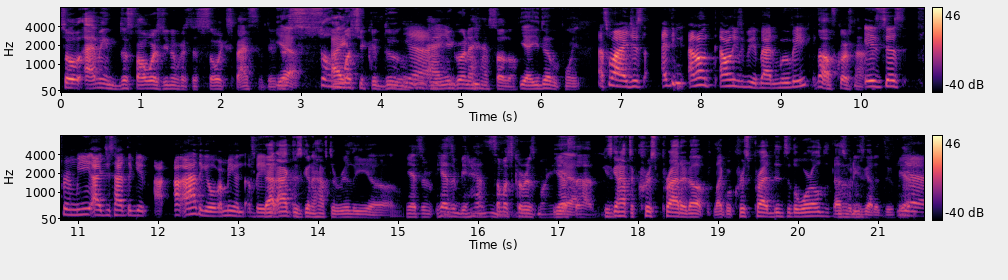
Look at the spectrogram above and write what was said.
So I mean, the Star Wars universe is so expansive, dude. Yeah. There's so I- much you could do. Yeah. And you're going to Han Solo. Yeah, you do have a point. That's why I just I think I don't I don't think it's gonna be a bad movie. No, of course not. It's just for me, I just have to get I, I have to get over. I mean, a baby. That actor's gonna have to really. Uh, he has to. He has to be. He has so much charisma. He has Yeah. to have. he's gonna have to Chris Pratt it up, like what Chris Pratt did to the world. That's what Mhm. he's got to do. yeah. yeah.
